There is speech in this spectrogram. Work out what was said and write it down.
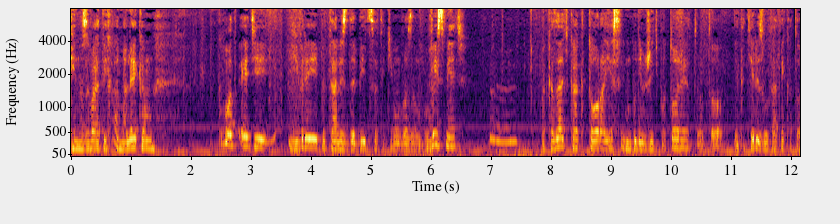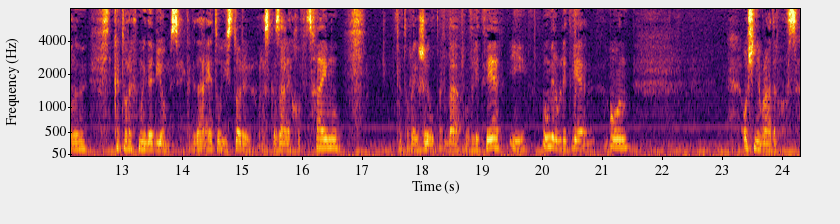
и называет их Амалеком. Вот эти евреи пытались добиться таким образом высмеять показать, как Тора, если мы будем жить по Торе, то, то это те результаты, которые, которых мы добьемся. Когда эту историю рассказали Хофицхайму, который жил тогда в Литве и умер в Литве, он очень обрадовался.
